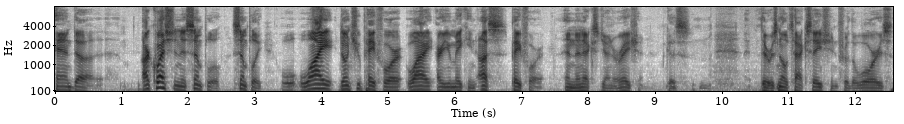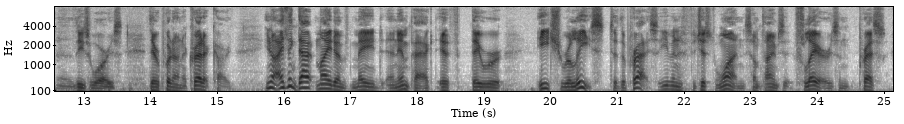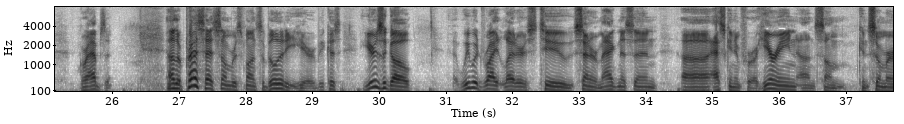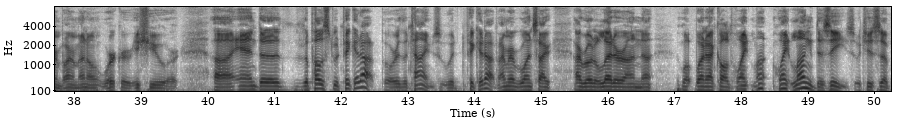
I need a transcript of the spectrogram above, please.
And uh, our question is simple, simply, why don't you pay for it? Why are you making us pay for it in the next generation? Because there was no taxation for the wars, uh, these wars. They were put on a credit card. You know, I think that might have made an impact if they were each released to the press, even if just one. Sometimes it flares and press grabs it. Now, the press has some responsibility here because years ago, we would write letters to Senator Magnuson uh, asking him for a hearing on some consumer environmental worker issue or uh, and uh, the Post would pick it up, or the Times would pick it up. I remember once I, I wrote a letter on uh, what, what I called white lung, white lung disease, which is uh,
